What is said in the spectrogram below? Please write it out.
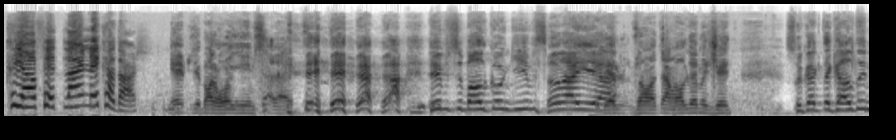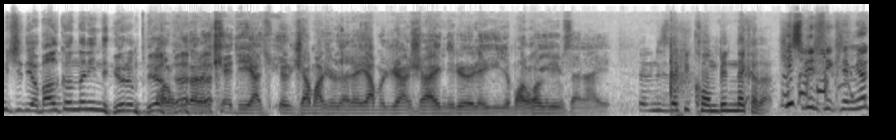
Kıyafetler ne kadar? Hepsi balkon giyim sanayi. Hepsi balkon giyim sanayi ya. Ben sokakta kaldığım için Sokakta kaldığım için diyor balkondan indiriyorum diyor. balkonlara kedi yatıyor, çamaşırlara yapıcı aşağı indiriyor öyle gidiyor. Balkon giyim sanayi. üzerinizdeki kombin ne kadar? Hiçbir fikrim yok.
